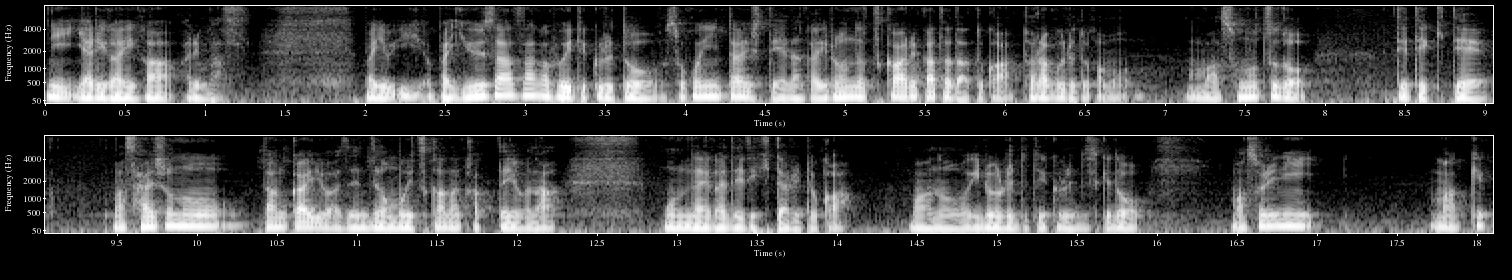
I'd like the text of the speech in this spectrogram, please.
にやりがいがあります。まあ、やっぱユーザーさんが増えてくると、そこに対してなんかいろんな使われ方だとかトラブルとかも、まあ、その都度出てきて、まあ、最初の段階では全然思いつかなかったような問題が出てきたりとか、まあ、あの、いろいろ出てくるんですけど、まあ、それに、まあ、結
